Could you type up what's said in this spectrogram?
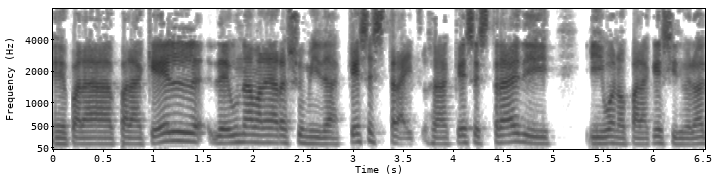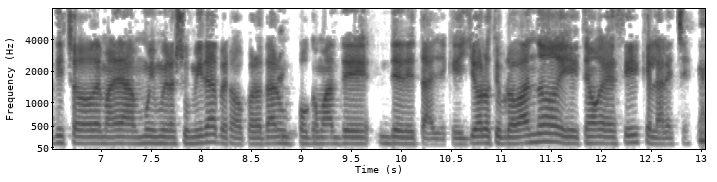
eh, para, para que él, de una manera resumida, ¿qué es Stride? O sea, ¿qué es Stride y, y bueno, ¿para qué sirve? Lo has dicho de manera muy, muy resumida, pero para dar un poco más de, de detalle, que yo lo estoy probando y tengo que decir que es la leche.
